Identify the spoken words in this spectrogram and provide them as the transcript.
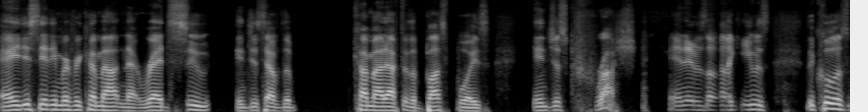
And you just see Eddie Murphy come out in that red suit and just have the come out after the bus boys and just crush. And it was like he was the coolest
